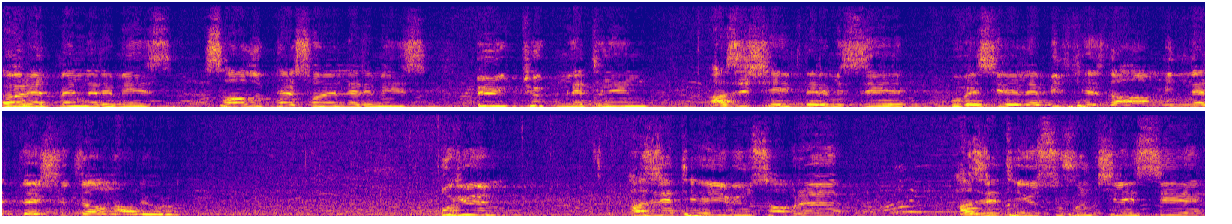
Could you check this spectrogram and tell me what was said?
öğretmenlerimiz, sağlık personellerimiz, büyük Türk milletinin aziz şehitlerimizi bu vesileyle bir kez daha minnetle, şükranla anıyorum. Bugün Hazreti Eyüp'ün sabrı, Hazreti Yusuf'un çilesi,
